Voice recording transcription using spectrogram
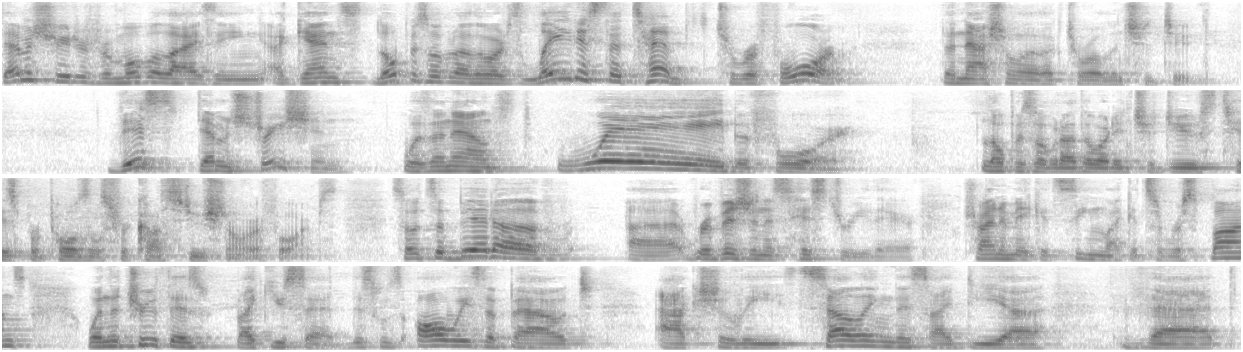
demonstrators were mobilizing against López Obrador's latest attempt to reform the National Electoral Institute. This demonstration was announced way before Lopez Obrador introduced his proposals for constitutional reforms. So it's a bit of uh, revisionist history there, trying to make it seem like it's a response, when the truth is, like you said, this was always about actually selling this idea that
